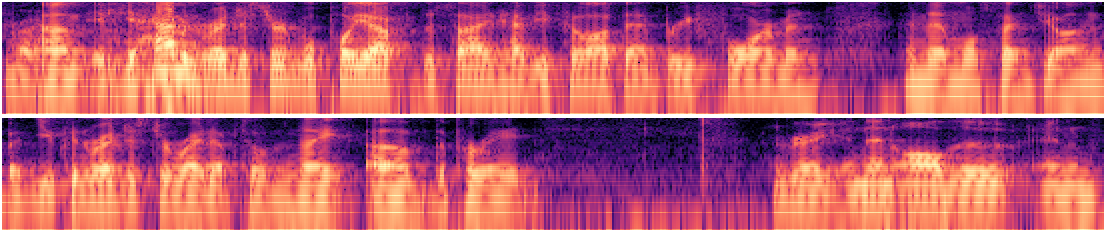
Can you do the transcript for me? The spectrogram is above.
Right. Um, if you haven't registered, we'll pull you off to the side, have you fill out that brief form, and and then we'll send you on. But you can register right up till the night of the parade. Great. And then all the and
